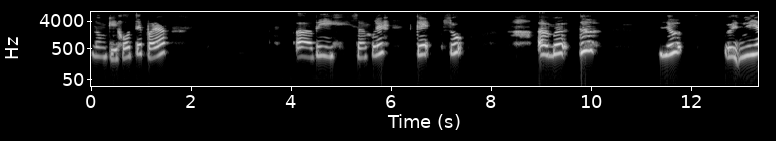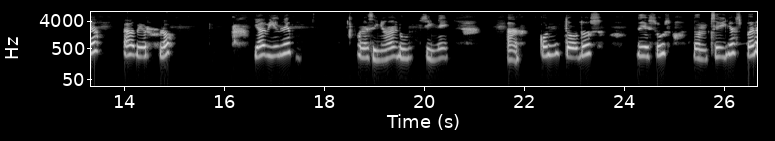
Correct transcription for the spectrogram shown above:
Don Quijote para avisarle que su amada ya venía a verlo. Ya viene la señora Dulcinea ah, con todos de sus doncellas para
